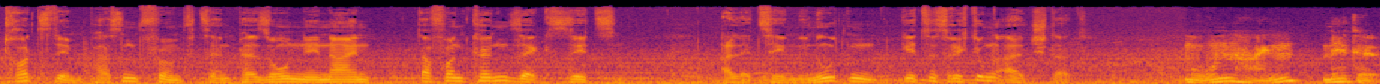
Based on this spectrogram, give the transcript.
Trotzdem passen 15 Personen hinein, davon können sechs sitzen. Alle 10 Minuten geht es Richtung Altstadt. Monheim Mitte.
